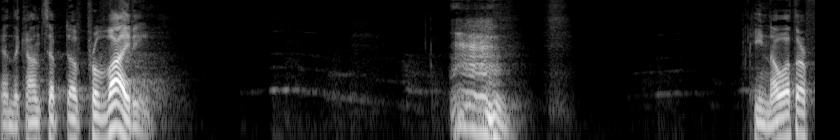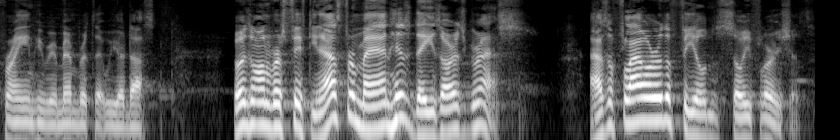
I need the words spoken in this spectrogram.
and the concept of providing. he knoweth our frame, he remembereth that we are dust. Goes on, verse 15. As for man, his days are as grass. As a flower of the field, so he flourisheth.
